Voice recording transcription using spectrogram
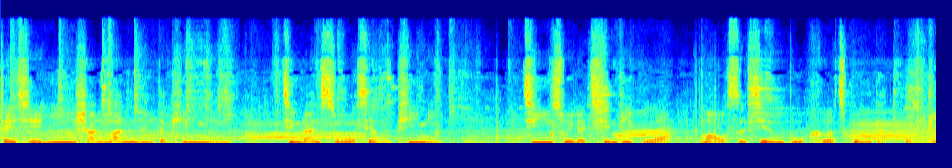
这些衣衫褴褛的平民，竟然所向披靡，击碎了秦帝国貌似坚不可摧的统治。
